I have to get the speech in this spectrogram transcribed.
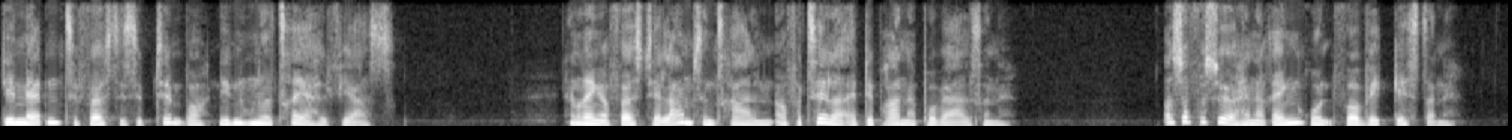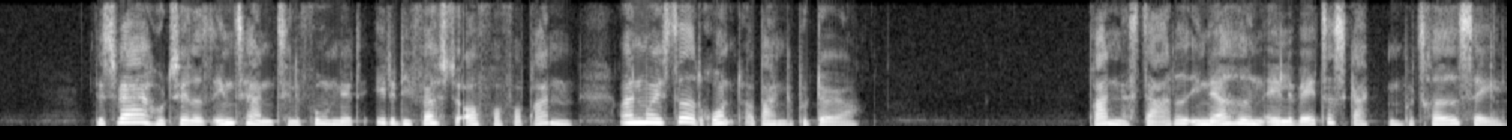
Det er natten til 1. september 1973. Han ringer først til alarmcentralen og fortæller, at det brænder på værelserne. Og så forsøger han at ringe rundt for at vække gæsterne. Desværre er hotellets interne telefonnet et af de første ofre for branden, og han må i stedet rundt og banke på døre. Branden er startet i nærheden af elevatorskakten på tredje sal,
